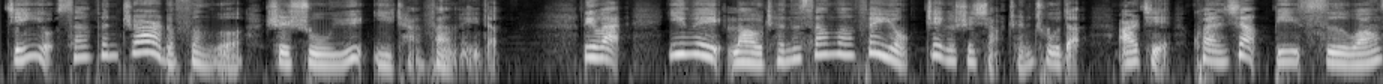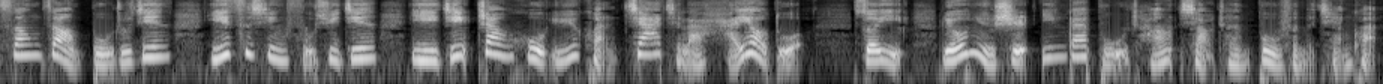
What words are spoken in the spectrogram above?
仅有三分之二的份额是属于遗产范围的。另外，因为老陈的丧葬费用这个是小陈出的，而且款项比死亡丧葬补助金、一次性抚恤金以及账户余款加起来还要多。所以刘女士应该补偿小陈部分的钱款。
